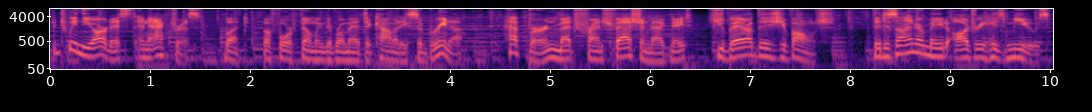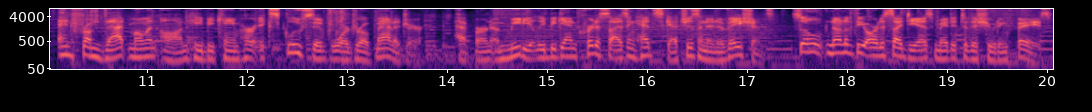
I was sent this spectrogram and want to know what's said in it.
between the artist and actress. But before filming the romantic comedy Sabrina, Hepburn met French fashion magnate Hubert de Givenchy. The designer made Audrey his muse, and from that moment on, he became her exclusive wardrobe manager. Hepburn immediately began criticizing Head's sketches and innovations, so none of the artist's ideas made it to the shooting phase.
